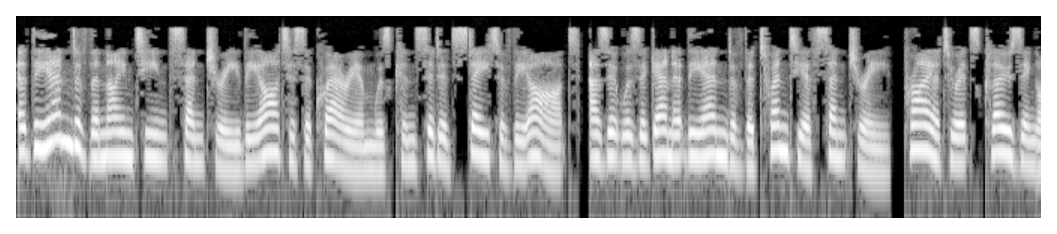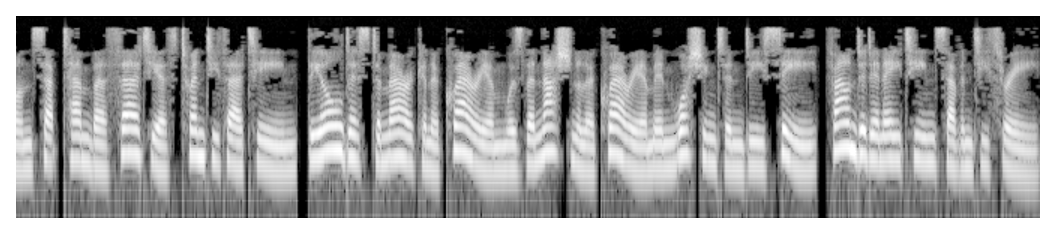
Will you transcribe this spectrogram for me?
At the end of the 19th century the Artis Aquarium was considered state-of-the-art, as it was again at the end of the 20th century. Prior to its closing on September 30, 2013, the oldest American aquarium was the National Aquarium in Washington, D.C., founded in 1873.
